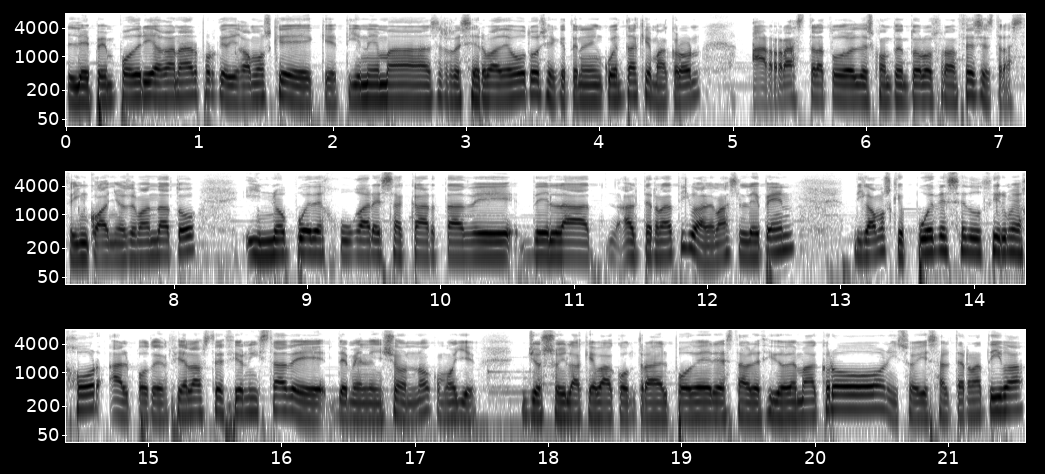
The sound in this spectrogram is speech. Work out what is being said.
Le Pen podría ganar porque digamos que, que, tiene más reserva de votos y hay que tener en cuenta que Macron arrastra todo el descontento de los franceses tras cinco años de mandato y no puede jugar esa carta de, de la alternativa. Además, Le Pen, digamos que puede seducir mejor al potencial abstencionista de, de Mélenchon, ¿no? Como, oye, yo soy la que va contra el poder establecido de Macron y soy esa alternativa.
